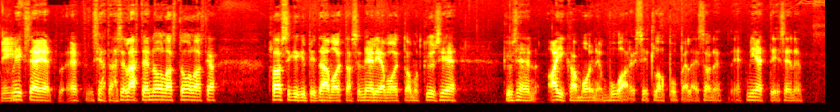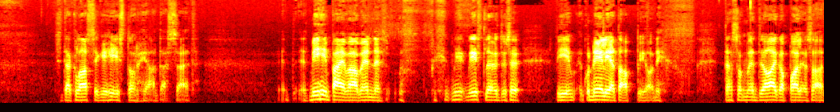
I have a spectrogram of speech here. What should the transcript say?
niin. miksei, että et sieltä se lähtee nollasta nollasta ja klassikikin pitää voittaa se neljä voittoa, mutta kyllä siihen kyllä se aikamoinen vuori sitten loppupeleissä on, että et miettii sen, että sitä klassikin historiaa tässä, että et, et mihin päivään mennessä, mistä löytyy se viime, kun neljä tappioa, niin tässä on menty aika paljon, saa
